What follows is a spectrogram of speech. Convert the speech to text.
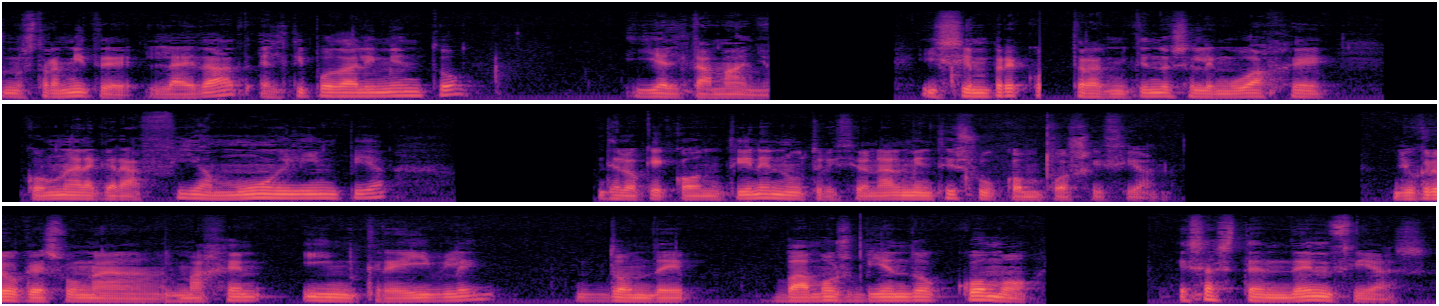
nos transmite la edad, el tipo de alimento y el tamaño. Y siempre transmitiendo ese lenguaje con una grafía muy limpia de lo que contiene nutricionalmente y su composición. Yo creo que es una imagen increíble donde vamos viendo cómo esas tendencias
